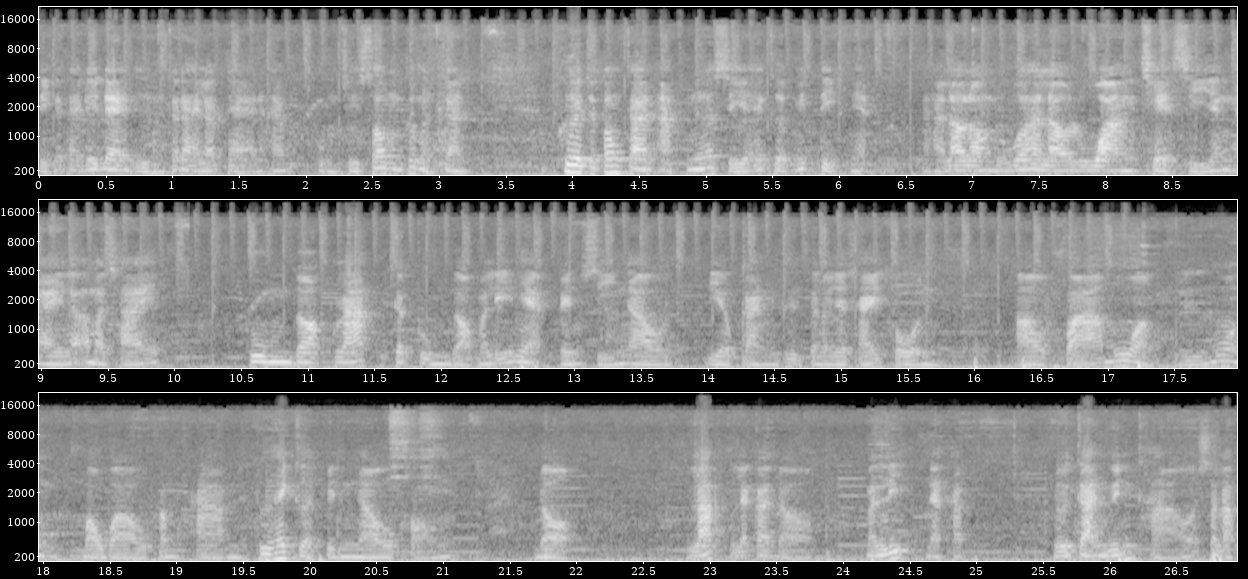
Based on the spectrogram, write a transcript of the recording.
ติก็ได้ได้แดงอื่นก็ได้แล้วแต่นะครับกลุ่มสีส้มก็เหมือนกัน เพื่อจะต้องการอัดเนื้อสีให้เกิดมิติเนี่ยนะฮะเราลองดูว่าเราวางเฉดสียังไงแล้วเอามาใช้กลุ่มดอกรักกับกลุ่มดอกมะลิเนี่ยเป็นสีเงาเดียวกัน คือเราจะใช้โทนเอาฟ้าม่วงหรือม่วงเบาๆคลามเนี่ยเพื่อให้เกิดเป็นเงาของดอกรักและก็ดอกมะลินะครับ โดยการเว้นขาวสลับ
